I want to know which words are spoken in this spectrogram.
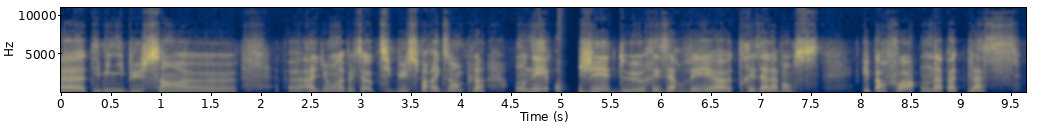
des minibus. Hein, à Lyon, on appelle ça Optibus, par exemple. On est obligé de réserver très à l'avance. Et parfois, on n'a pas de place.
